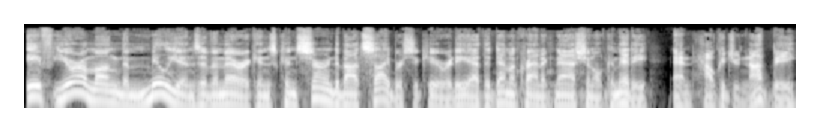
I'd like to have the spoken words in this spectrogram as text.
If you're among the millions of Americans concerned about cybersecurity at the Democratic National Committee, and how could you not be,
